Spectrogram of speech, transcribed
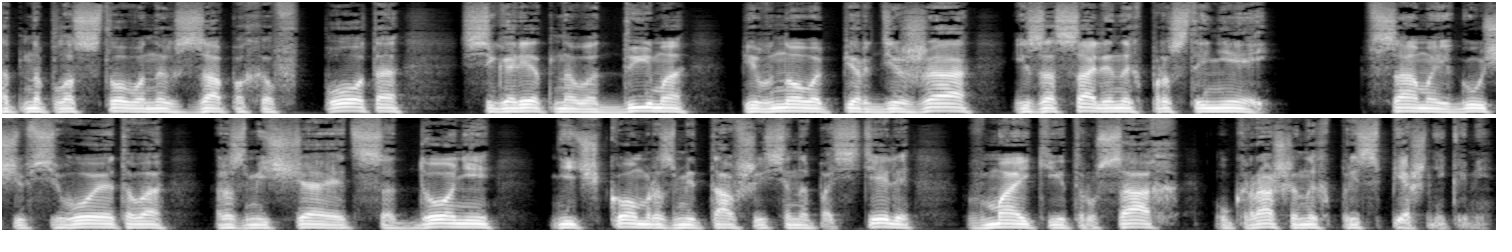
от напластованных запахов пота, сигаретного дыма, пивного пердежа и засаленных простыней. В самой гуще всего этого размещается Дони, ничком разметавшийся на постели, в майке и трусах, украшенных приспешниками.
